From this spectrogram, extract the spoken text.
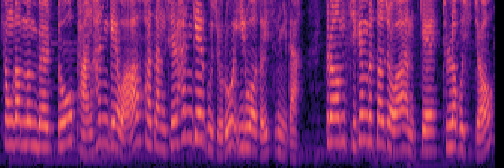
현관문 별도 방 1개와 화장실 1개 구조로 이루어져 있습니다. 그럼 지금부터 저와 함께 둘러보시죠.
